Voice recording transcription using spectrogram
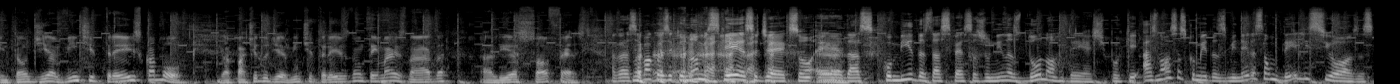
então dia 23 acabou. A partir do dia 23 não tem mais nada, ali é só festa. Agora, sabe uma coisa que eu não me esqueço, Jackson? É, das comidas das festas juninas do Nordeste. Porque as nossas comidas mineiras são deliciosas.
